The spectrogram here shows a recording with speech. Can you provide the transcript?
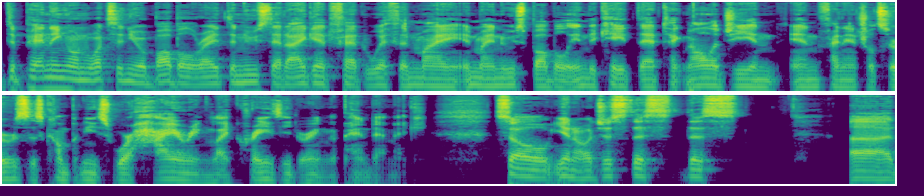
depending on what's in your bubble, right? The news that I get fed with in my in my news bubble indicate that technology and, and financial services companies were hiring like crazy during the pandemic. So you know, just this this uh,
